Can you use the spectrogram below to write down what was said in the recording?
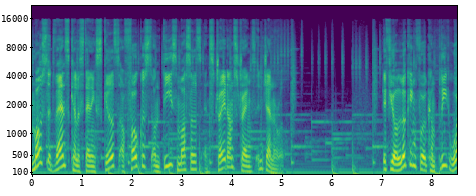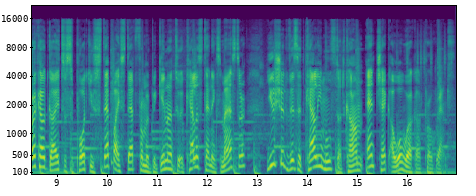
Most advanced calisthenics skills are focused on these muscles and straight arm strength in general. If you are looking for a complete workout guide to support you step by step from a beginner to a calisthenics master, you should visit calimove.com and check our workout programs.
